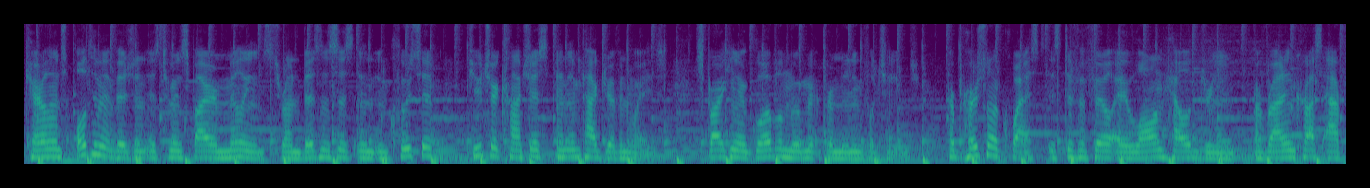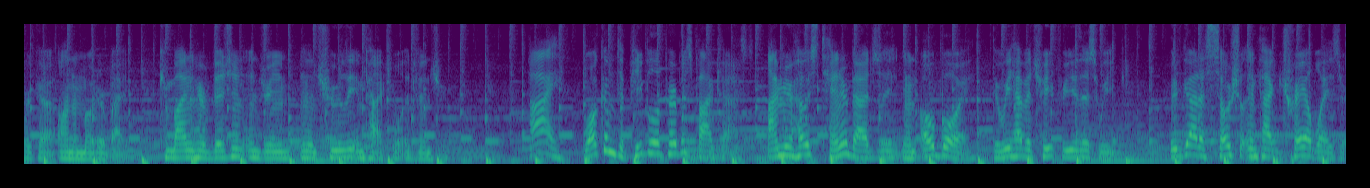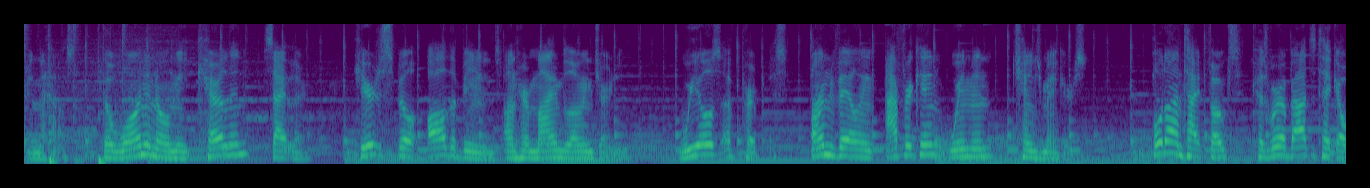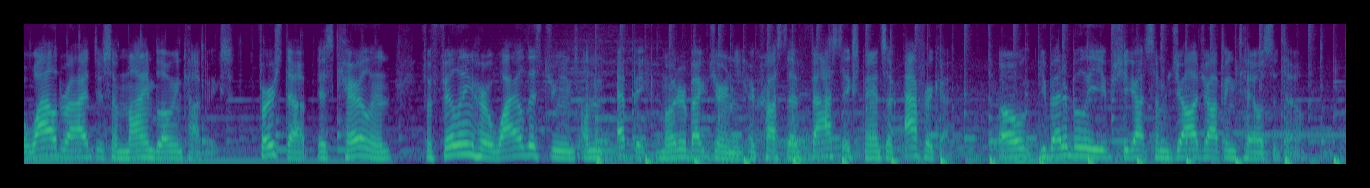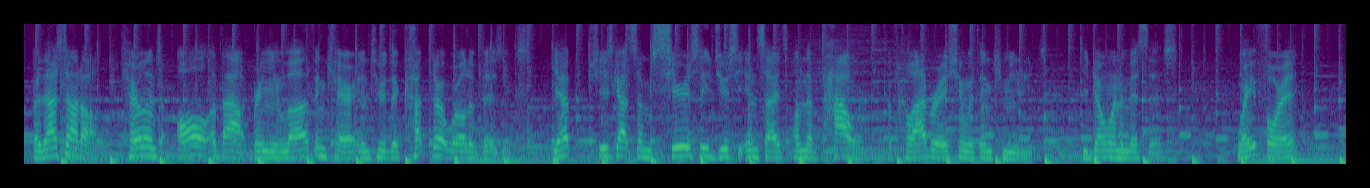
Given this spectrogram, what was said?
Carolin's ultimate vision is to inspire millions to run businesses in inclusive, future conscious, and impact driven ways, sparking a global movement for meaningful change. Her personal quest is to fulfill a long held dream of riding across Africa on a motorbike, combining her vision and dream in a truly impactful adventure. Hi, welcome to People of Purpose podcast. I'm your host, Tanner Badgley, and oh boy, do we have a treat for you this week. We've got a social impact trailblazer in the house, the one and only Carolin Zeitler, here to spill all the beans on her mind blowing journey. Wheels of Purpose, unveiling African women changemakers. Hold on tight, folks, because we're about to take a wild ride through some mind blowing topics. First up is Carolin fulfilling her wildest dreams on an epic motorbike journey across the vast expanse of Africa. Oh, you better believe she got some jaw dropping tales to tell. But that's not all. Carolin's all about bringing love and care into the cutthroat world of business. Yep, she's got some seriously juicy insights on the power of collaboration within communities. You don't want to miss this. Wait for it.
